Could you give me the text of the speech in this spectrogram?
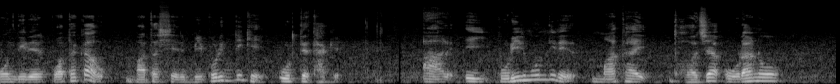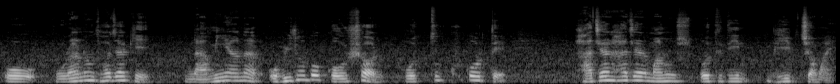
মন্দিরের পতাকাও বাতাসের বিপরীত দিকে উড়তে থাকে। আর এই পুরীর মন্দিরের মাথায় ধ্বজা ওড়ানো ও পুরানো ধ্বজাকে নামিয়ে আনার অভিনব কৌশল প্রত্যক্ষ করতে হাজার হাজার মানুষ প্রতিদিন ভিড় জমায়।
